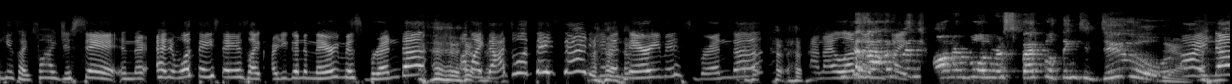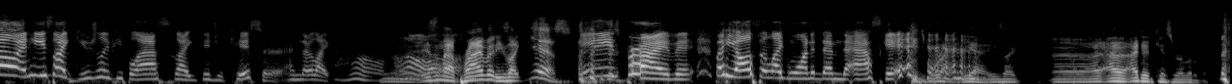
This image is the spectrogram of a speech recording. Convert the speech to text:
he's like, fine, just say it. And they and what they say is like, are you gonna marry Miss Brenda? I'm like, that's what they said. You're gonna marry Miss Brenda. And I love Because that that he's would have like, been the honorable and respectful thing to do. Yeah. I know. And he's like, usually people ask like, did you kiss her? And they're like, oh no. Isn't that private? He's like, yes. It is private, but he also like wanted them to ask it. right. Yeah. He's like, uh, I, I did kiss her a little bit.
